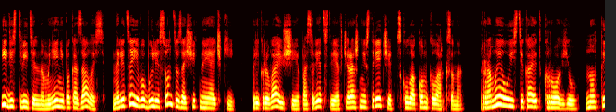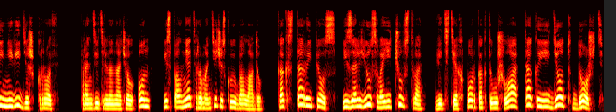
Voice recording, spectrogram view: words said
И действительно, мне не показалось. На лице его были солнцезащитные очки, прикрывающие последствия вчерашней встречи с кулаком Кларксона. Ромео истекает кровью, но ты не видишь кровь, пронзительно начал он исполнять романтическую балладу. Как старый пес, изолью свои чувства, ведь с тех пор, как ты ушла, так и идет дождь.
